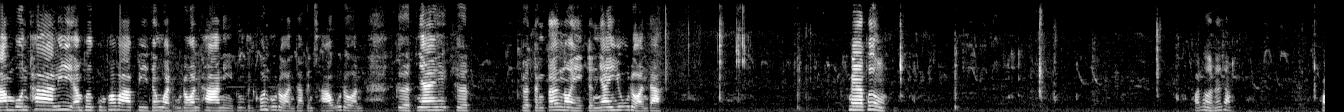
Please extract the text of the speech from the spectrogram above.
ตำบลท่าลี่อำเภอกุมภาวาปี จังหวัดอุดรธานีเพิ่งเป็นคนอุดรจ้ะเป็นสาวอุดร เกิดใหญ่เกิด เกิดตั้งแต่หน่อยจนใหญ่อยู่อุดรจ้ะแม่เพิ่ง ขอโทษด้วยจ้ะขอ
